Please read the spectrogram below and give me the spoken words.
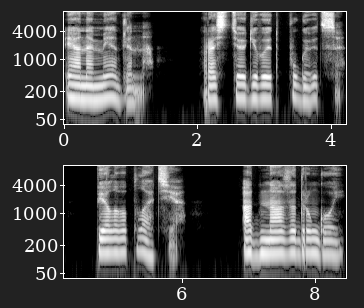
и она медленно расстегивает пуговицы белого платья, одна за другой.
